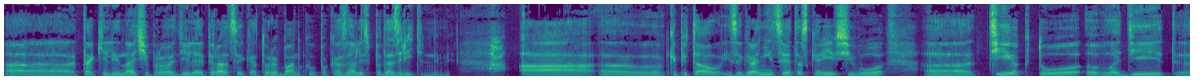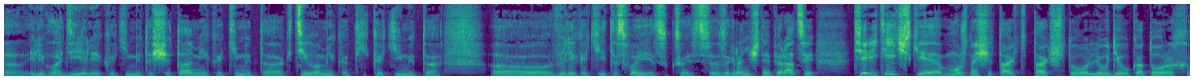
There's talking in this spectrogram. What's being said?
так или иначе проводили операции, которые банку показались подозрительными. А капитал из-за границы это, скорее всего, те, кто владеет э, или владели какими-то счетами, какими-то активами, какими-то э, вели какие-то свои сказать, заграничные операции, теоретически можно считать так, что люди, у которых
